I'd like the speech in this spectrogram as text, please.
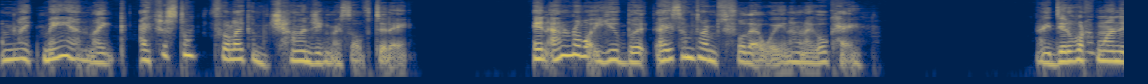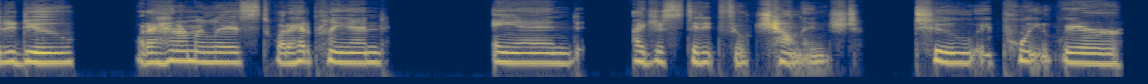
I'm like, man, like I just don't feel like I'm challenging myself today. And I don't know about you, but I sometimes feel that way. And I'm like, okay, I did what I wanted to do, what I had on my list, what I had planned. And I just didn't feel challenged to a point where,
